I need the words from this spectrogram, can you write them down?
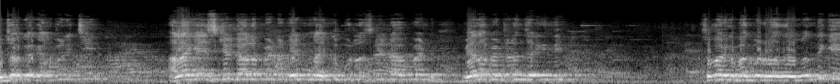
ఉద్యోగ కల్పనించి అలాగే స్కిల్ డెవలప్మెంట్ నేను ఇందుపూర్లో స్కిల్ డెవలప్మెంట్ మీద పెట్టడం జరిగింది. సుమారుగా పదమూడు వందల మందికి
